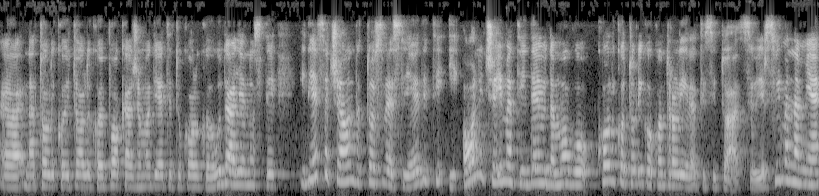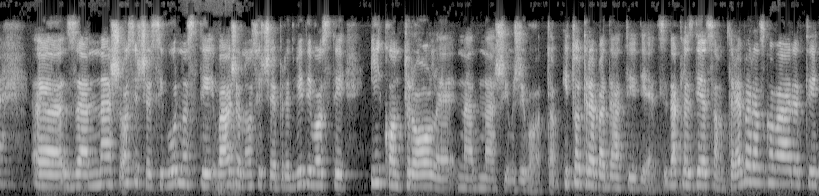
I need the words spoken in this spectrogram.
e, na toliko i toliko i pokažemo djetetu koliko je udaljenosti i djeca će onda to sve slijediti i oni će imati ideju da mogu koliko toliko kontrolirati situaciju jer svima nam je e, za naš osjećaj sigurnosti važan osjećaj predvidivosti i kontrole nad našim životom i to treba dati i djeci. Dakle, s djecom treba razgovarati,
